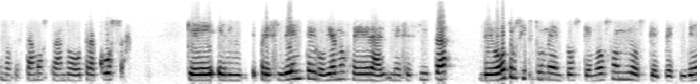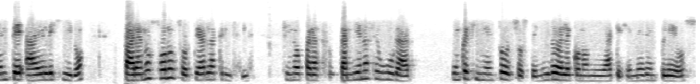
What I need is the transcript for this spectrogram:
nos está mostrando otra cosa, que el presidente, el gobierno federal necesita de otros instrumentos que no son los que el presidente ha elegido para no solo sortear la crisis, sino para también asegurar un crecimiento sostenido de la economía que genere empleos,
